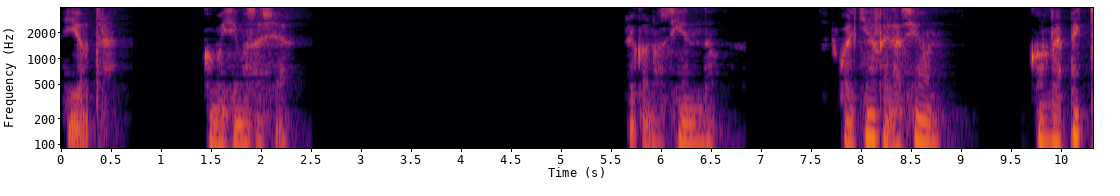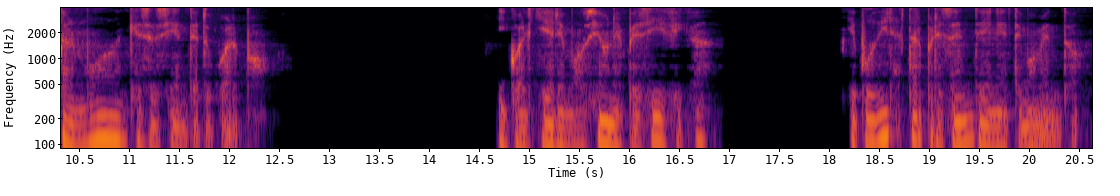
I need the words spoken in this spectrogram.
y otra, como hicimos ayer, reconociendo cualquier relación con respecto al modo en que se siente tu cuerpo y cualquier emoción específica que pudiera estar presente en este momento.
